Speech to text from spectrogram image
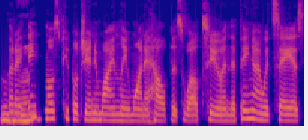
Mm-hmm. But I mm-hmm. think most people genuinely want to help as well too. And the thing I would say is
